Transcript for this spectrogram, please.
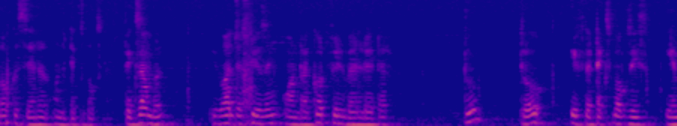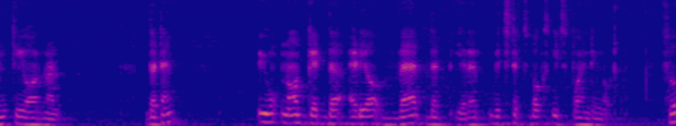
focus error on the text box. For example, you are just using one required field validator to throw if the text box is empty or null. That time you not get the idea where that error which text box it's pointing out so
